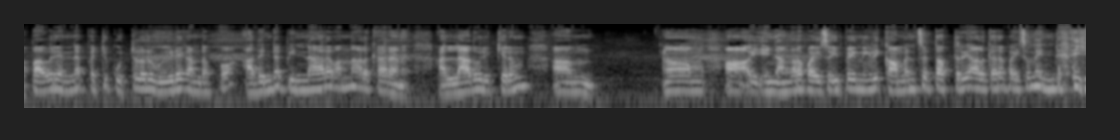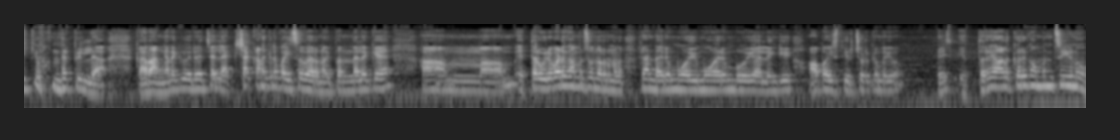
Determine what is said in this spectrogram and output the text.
അപ്പോൾ അവർ എന്നെ പറ്റി കുറ്റുള്ള ഒരു വീഡിയോ കണ്ടപ്പോൾ അതിന്റെ പിന്നാലെ വന്ന ആൾക്കാരാണ്. അല്ലാതെ ഒരിക്കലും ഞങ്ങളുടെ പൈസ ഇപ്പം നിങ്ങൾ ഈ കമൻസ് ഇട്ട് അത്രയും ആൾക്കാരെ പൈസ ഒന്നും എന്റെ കയ്യിലേക്ക് വന്നിട്ടില്ല. കാരണം അങ്ങനെയൊക്കെ വരുക വെച്ചാൽ ലക്ഷക്കണക്കിന് പൈസ വരണം. ഇപ്പം ഇന്നലെയൊക്കെ എത്ര ഒരുപാട് കമൻസ് വന്നിട്ടുണ്ടോ. രണ്ടായിരം പോയി മൂവായിരം പോയി അല്ലെങ്കിൽ ആ പൈസ തിരിച്ചു കൊടുക്കാൻ പറ്റുമോ എത്ര ആൾക്കാർ കമൻസ് ചെയ്യണു.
